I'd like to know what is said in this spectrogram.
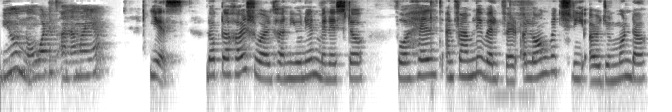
Do you know what is Anamaya? Yes, Dr. Harshvardhan, Union Minister for Health and Family Welfare, along with Sri Arjun Munda,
